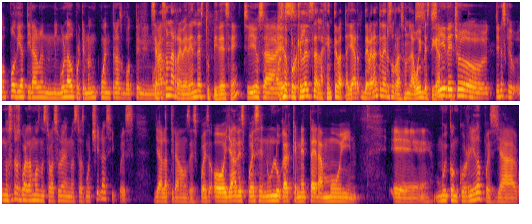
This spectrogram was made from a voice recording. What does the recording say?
No podía tirarlo en ningún lado porque no encuentras bote en ningún se me hace una reverenda estupidez, ¿eh? Sí, o sea, O sea, ¿por qué le haces a la gente batallar? Deberán tener su razón, la voy a investigar. Sí, de hecho, tienes que. Nosotros guardamos nuestra basura en nuestras mochilas y pues ya la tirábamos después. O ya después en un lugar que neta era muy. eh, muy concurrido, pues ya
